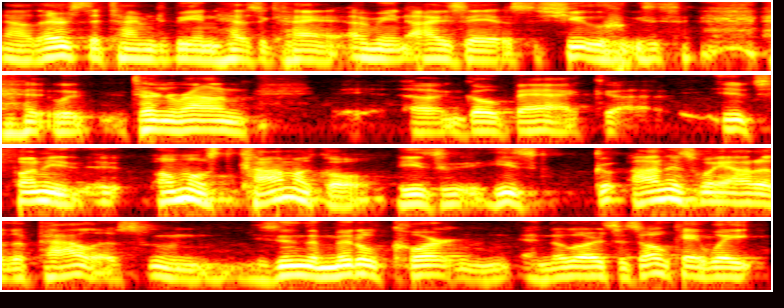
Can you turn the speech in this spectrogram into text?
Now, there's the time to be in Hezekiah, I mean, Isaiah's shoes. Turn around uh, go back. Uh, it's funny, almost comical. He's, he's on his way out of the palace and he's in the middle court, and, and the Lord says, Okay, wait,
